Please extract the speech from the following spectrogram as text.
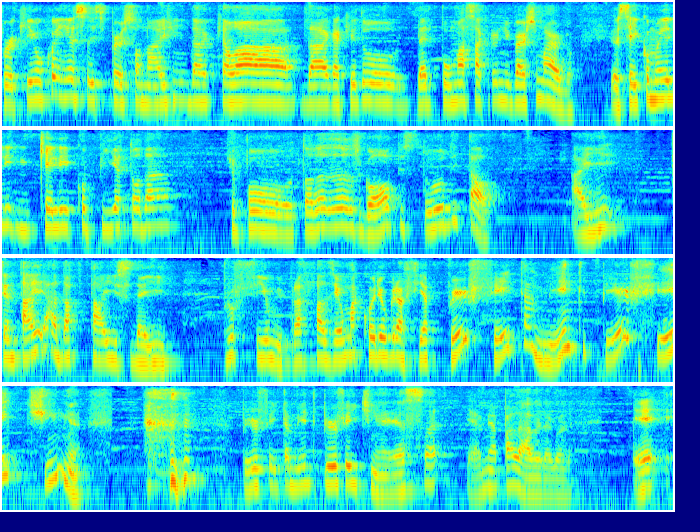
porque eu conheço esse personagem daquela. da HQ do Deadpool Massacre Universo Marvel. Eu sei como ele que ele copia toda. Tipo, todos os golpes, tudo e tal. Aí tentar adaptar isso daí pro filme pra fazer uma coreografia perfeitamente perfeitinha. perfeitamente perfeitinha. Essa é a minha palavra agora. É,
